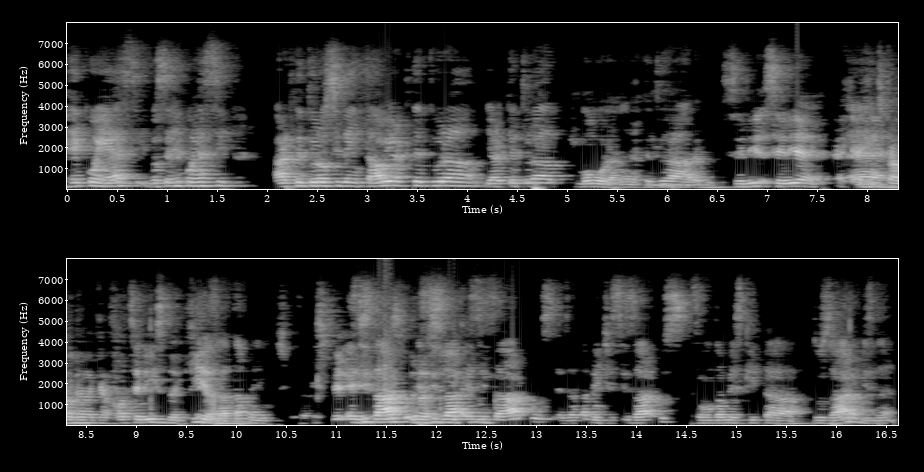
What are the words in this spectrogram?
reconhece, você reconhece a arquitetura ocidental e a arquitetura e a arquitetura moura, né? a arquitetura árabe. Seria, seria é que a É. gente está olhando aqui a foto, seria isso daqui. Exatamente. Espe- Esses arcos, esses, ar- pedacinho. esses arcos, exatamente, esses arcos são da mesquita dos árabes, né?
